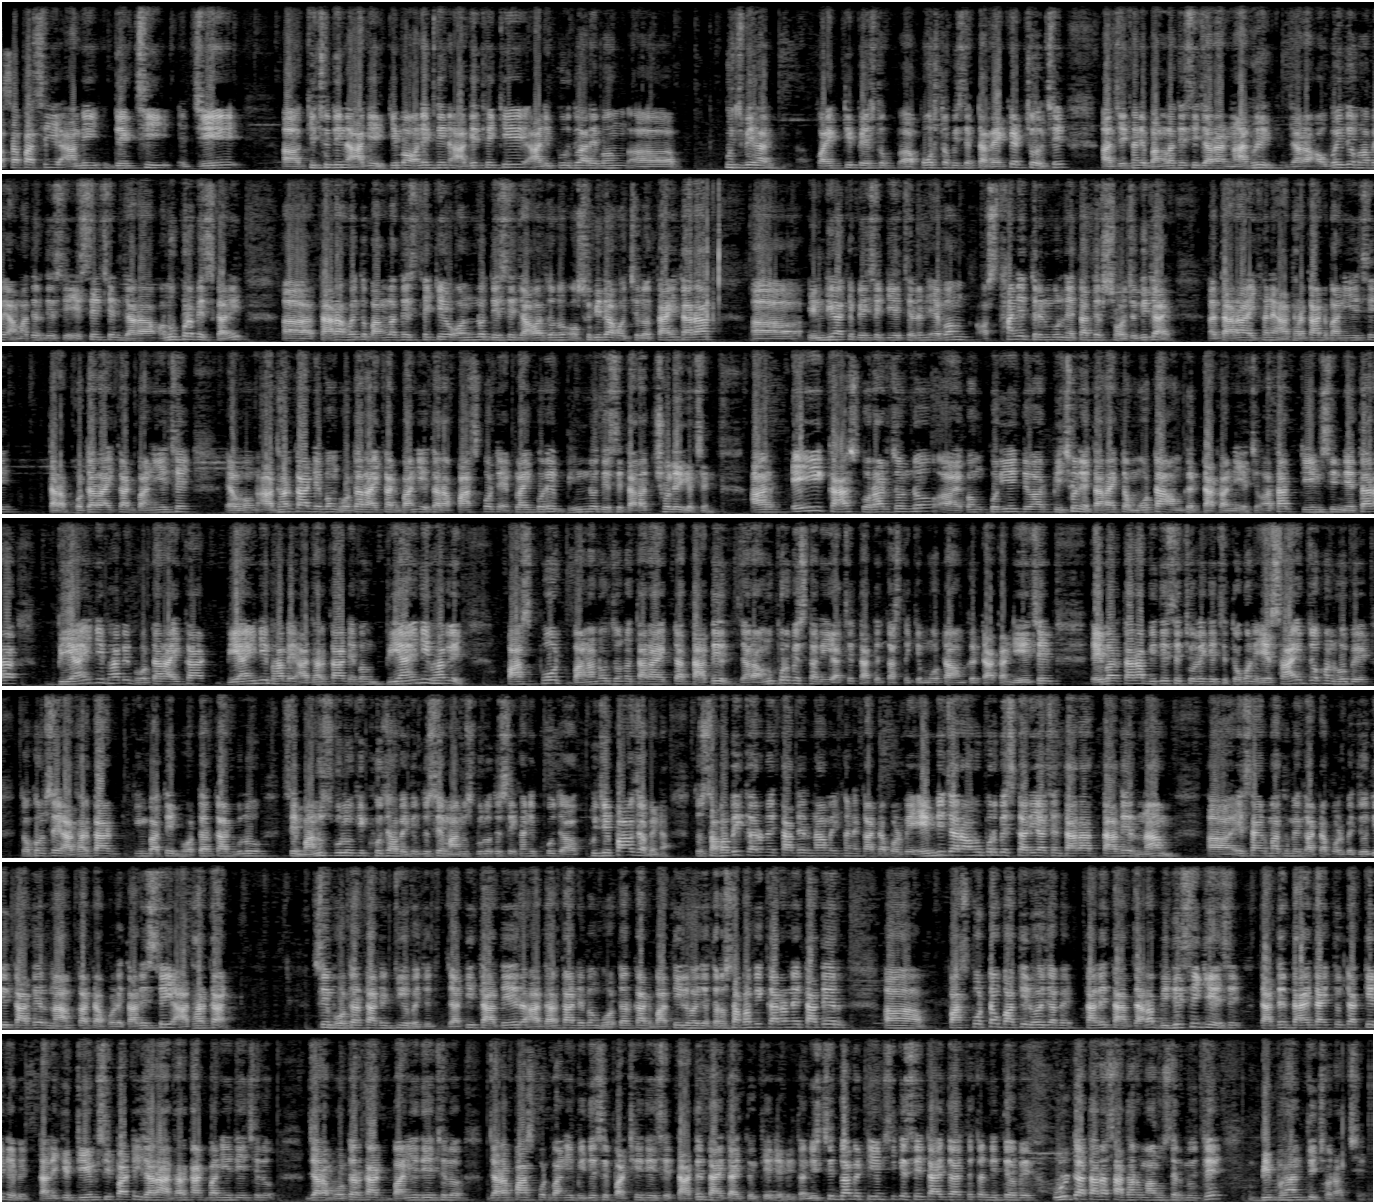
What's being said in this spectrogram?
পাশাপাশি আমি দেখছি যে কিছুদিন আগে কিংবা অনেক দিন আগে থেকে আলিপুরদুয়ার এবং কুচবিহার কয়েকটি পেস্ট অফিসে একটা র্যাকেট চলছে যেখানে বাংলাদেশি যারা নাগরিক, যারা অবৈধভাবে আমাদের দেশে এসেছেন, যারা অনুপ্রবেশকারী তারা হয়তো বাংলাদেশ থেকে অন্য দেশে যাওয়ার জন্য অসুবিধা হচ্ছিল। তাই তারা ইন্ডিয়াকে বেছে গিয়েছিলেন এবং স্থানীয় তৃণমূল নেতাদের সহযোগিতায় তারা এখানে আধার কার্ড বানিয়েছে। তারা ভোটার আই কার্ড বানিয়েছে এবং আধার কার্ড এবং ভোটার আই কার্ড বানিয়ে তারা পাসপোর্ট অ্যাপ্লাই করে ভিন্ন দেশে তারা চলে গেছেন। আর এই কাজ করার জন্য এবং করিয়ে দেওয়ার পিছনে তারা একটা মোটা অঙ্কের টাকা নিয়েছে। অর্থাৎ টিএমসি নেতারা বেআইনি ভাবে ভোটার আই কার্ড বেআইনি ভাবে আধার কার্ড এবং বেআইনি ভাবে পাসপোর্ট বানানোর জন্য তারা একটা তাদের যারা অনুপ্রবেশকারী আছে, তাদের কাছ থেকে মোটা অঙ্কের টাকা নিয়েছে। এবার তারা বিদেশে চলে গেছে। তখন এসআই যখন হবে, তখন সেই আধার কার্ড কিংবা সেই ভোটার কার্ডগুলো সেই মানুষগুলোকে খোঁজা হবে কিন্তু সেই মানুষগুলো তো সেখানে খোঁজা- খুঁজে পাওয়া যাবে না। তো স্বাভাবিক কারণে তাদের নাম এখানে কাটা পড়বে। এমনি যারা অনুপ্রবেশকারী আছেন, তারা তাদের নাম এসআই এর মাধ্যমে কাটা পড়বে। যদি তাদের নাম কাটা পড়ে, তাহলে সেই আধার কার্ড সে ভোটার কার্ডের কি হবে? যদি তাদের আধার কার্ড এবং ভোটার কার্ড বাতিল হয়ে যায়, তাহলে স্বাভাবিক কারণে তাদের পাসপোর্টটাও বাতিল হয়ে যাবে। তাহলে তার যারা বিদেশে গিয়েছে, তাদের দায় দায়িত্বটা কে নেবে? তাহলে কি টিএমসি পার্টি যারা আধার কার্ড বানিয়ে দিয়েছিল, যারা ভোটার কার্ড বানিয়ে দিয়েছিল, যারা পাসপোর্ট বানিয়ে বিদেশে পাঠিয়ে দিয়েছে, তাদের দায় দায়িত্ব কে নেবে? তা নিশ্চিতভাবে টিএমসি কে সেই দায় দায়িত্বটা নিতে হবে। উল্টা তারা সাধারণ মানুষের মধ্যে বিভ্রান্তি ছড়াচ্ছে।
